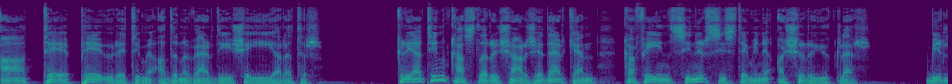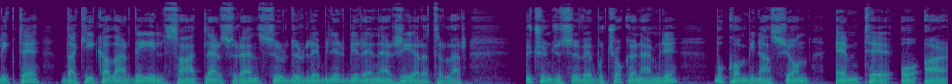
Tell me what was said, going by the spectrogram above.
ATP üretimi adını verdiği şeyi yaratır. Kreatin kasları şarj ederken kafein sinir sistemini aşırı yükler. Birlikte dakikalar değil saatler süren sürdürülebilir bir enerji yaratırlar. Üçüncüsü ve bu çok önemli, bu kombinasyon mTOR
